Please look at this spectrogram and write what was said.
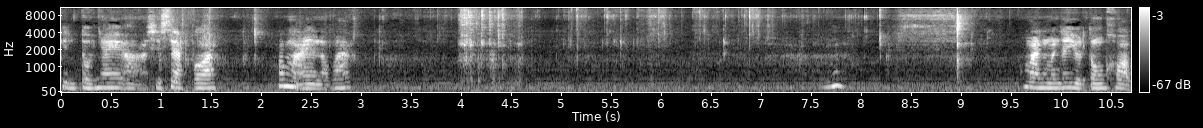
กินตัวใหญ่อะสิแซ่บกว่าความหมายหรอว่ามันมันจะอยู่ตรงขอบ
